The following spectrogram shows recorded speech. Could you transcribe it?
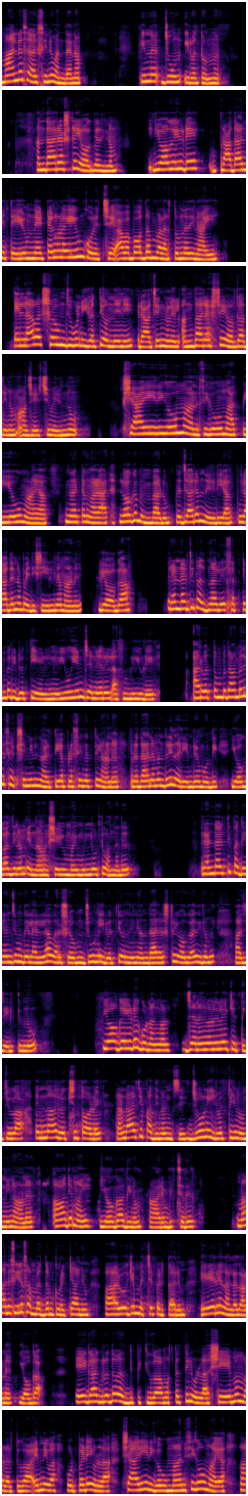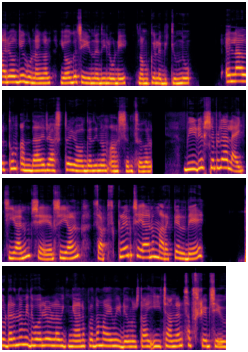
മാനസരസിന് വന്ദനം. ഇന്ന് ജൂൺ ഇരുപത്തൊന്ന്. അന്താരാഷ്ട്ര യോഗ ദിനം. യോഗയുടെ പ്രാധാന്യത്തെയും നേട്ടങ്ങളെയും കുറിച്ച് അവബോധം വളർത്തുന്നതിനായി എല്ലാ വർഷവും ജൂൺ ഇരുപത്തി ഒന്നിന് രാജ്യങ്ങളിൽ അന്താരാഷ്ട്ര യോഗാ ദിനം ആചരിച്ചു വരുന്നു. ശാരീരികവും മാനസികവും ആത്മീയവുമായ നേട്ടങ്ങളാൽ ലോകമെമ്പാടും പ്രചാരം നേടിയ പുരാതന പരിശീലനമാണ് യോഗ. രണ്ടായിരത്തി പതിനാല് സെപ്റ്റംബർ ഇരുപത്തിയേഴിന് യു എൻ ജനറൽ അസംബ്ലിയുടെ അറുപത്തൊമ്പതാമത് സെക്ഷനിൽ നടത്തിയ പ്രസംഗത്തിലാണ് പ്രധാനമന്ത്രി നരേന്ദ്രമോദി യോഗാ ദിനം എന്ന ആശയവുമായി മുന്നോട്ട് വന്നത്. രണ്ടായിരത്തി പതിനഞ്ച് മുതൽ എല്ലാ വർഷവും ജൂൺ ഇരുപത്തി ഒന്നിന് അന്താരാഷ്ട്ര യോഗാ ദിനമായി ആചരിക്കുന്നു. യോഗയുടെ ഗുണങ്ങൾ ജനങ്ങളിലേക്ക് എത്തിക്കുക എന്ന ലക്ഷ്യത്തോടെ രണ്ടായിരത്തി പതിനഞ്ച് ജൂൺ ഇരുപത്തി ഒന്നിനാണ് ആദ്യമായി യോഗാ ദിനം ആരംഭിച്ചത്. മാനസിക സമ്മർദ്ദം കുറയ്ക്കാനും ആരോഗ്യം മെച്ചപ്പെടുത്താനും ഏറെ നല്ലതാണ് യോഗ. ഏകാഗ്രത വർദ്ധിപ്പിക്കുക മൊത്തത്തിലുള്ള ക്ഷേമം വളർത്തുക എന്നിവ ഉൾപ്പെടെയുള്ള ശാരീരികവും മാനസികവുമായ ആരോഗ്യ ഗുണങ്ങൾ യോഗ ചെയ്യുന്നതിലൂടെ നമുക്ക് ലഭിക്കുന്നു. എല്ലാവർക്കും അന്താരാഷ്ട്ര യോഗ ദിനം ആശംസകൾ. വീഡിയോ ഇഷ്ടപ്പെട്ടാൽ ലൈക്ക് ചെയ്യാനും ഷെയർ ചെയ്യാനും സബ്സ്ക്രൈബ് ചെയ്യാനും മറക്കരുതേ. തുടർന്നും ഇതുപോലെയുള്ള വിജ്ഞാനപ്രദമായ വീഡിയോകൾക്കായി ഈ ചാനൽ സബ്സ്ക്രൈബ് ചെയ്യുക.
